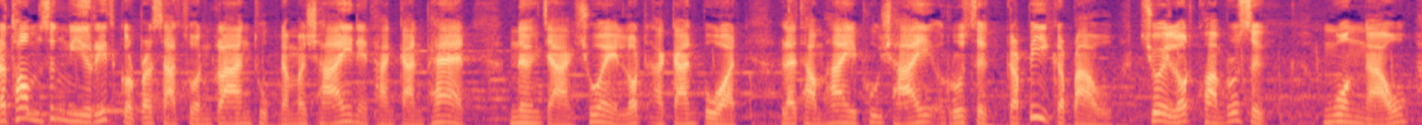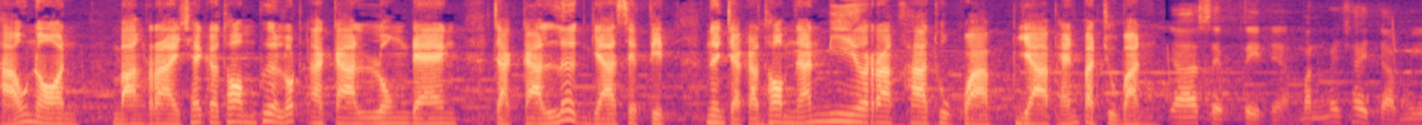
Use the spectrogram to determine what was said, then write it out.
กระท่อมซึ่งมีฤทธิ์กดประสาทส่วนกลางถูกนำมาใช้ในทางการแพทย์ เนื่องจากช่วยลดอาการปวด และทำให้ผู้ใช้รู้สึกกระปี้กระเป๋า ช่วยลดความรู้สึก ง่วงเหงา หาวนอน บางรายใช้กระท่อมเพื่อลดอาการลงแดง จากการเลิกยาเสพติด เนื่องจากกระท่อมนั้นมีราคาถูกกว่ายาแผนปัจจุบัน ยาเสพติดเนี่ยมันไม่ใช่จะมี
